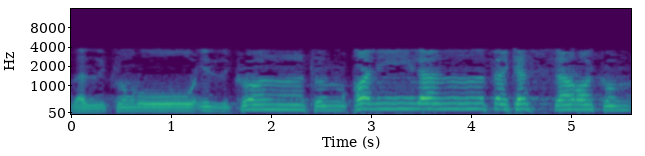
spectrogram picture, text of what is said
واذكروا إذ كنتم قليلا فكسركم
